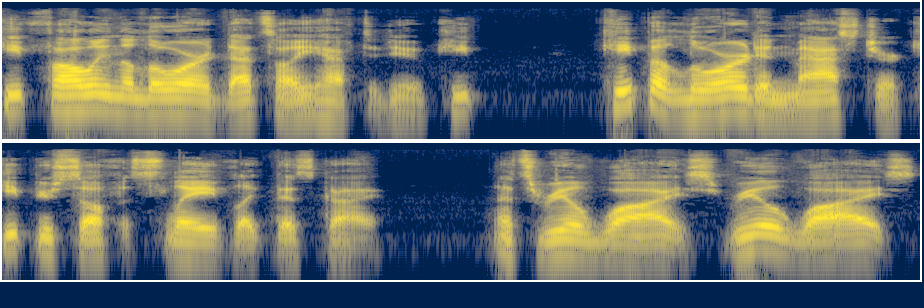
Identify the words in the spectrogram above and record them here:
Keep following the Lord. That's all you have to do. Keep keep a Lord and master. Keep yourself a slave like this guy. That's real wise. Real wise.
